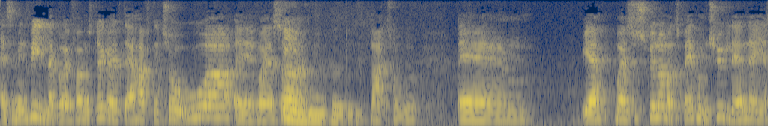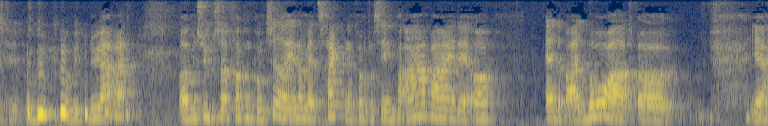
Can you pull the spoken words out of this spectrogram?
Altså, min bil, der går i fucking stykker efter, jeg har haft den i to uger, øh, hvor jeg så... En uge havde du den. Nej, to uger. Øhm, ja, hvor jeg så skynder mig tilbage på min cykel det anden dag, jeg skal på, på mit nye arbejde. Og min cykel så er fucking punkteret, og jeg ender med at trække den og komme for sent på arbejde, og alt er bare lort, og ja.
